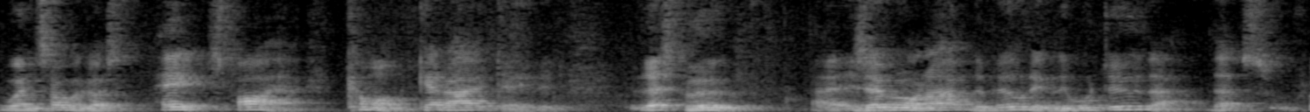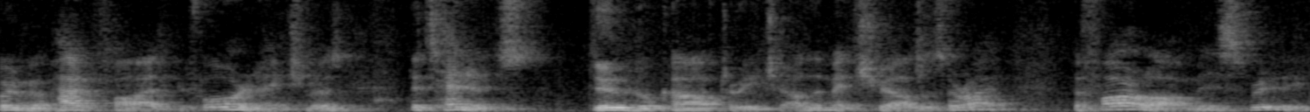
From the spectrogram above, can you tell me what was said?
when someone goes, hey, it's fire. Come on, get out, David. Let's move. Uh, is everyone out of the building? They will do that. That's when we've had fires before in HMOs. The tenants do look after each other, make sure others are right. The fire alarm is really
